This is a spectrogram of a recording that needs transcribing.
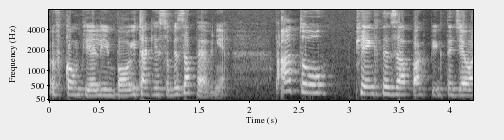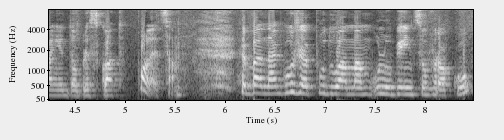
w kąpieli, bo i tak je sobie zapewnię. A tu piękny zapach, piękne działanie, dobry skład. Polecam. Chyba na górze pudła mam ulubieńców roku,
